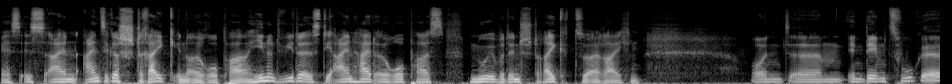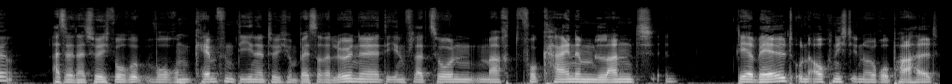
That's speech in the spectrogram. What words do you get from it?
Es ist ein einziger Streik in Europa. Hin und wieder ist die Einheit Europas nur über den Streik zu erreichen. Und ähm, in dem Zuge also natürlich, worum, worum kämpfen die? Natürlich um bessere Löhne. Die Inflation macht vor keinem Land der Welt und auch nicht in Europa halt.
